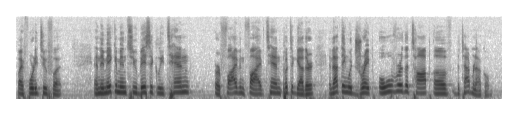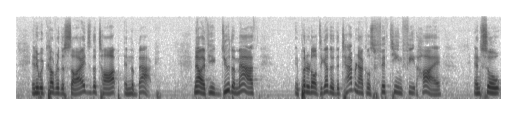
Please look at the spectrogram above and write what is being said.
by 42 foot. And they make them into basically 10 or 5 and five, ten put together. And that thing would drape over the top of the tabernacle. And it would cover the sides, the top, and the back. Now, if you do the math and put it all together, the tabernacle is 15 feet high. And so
